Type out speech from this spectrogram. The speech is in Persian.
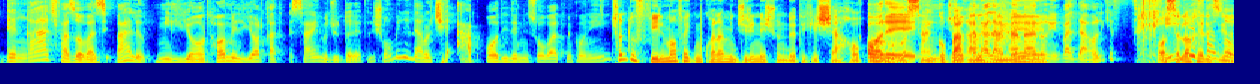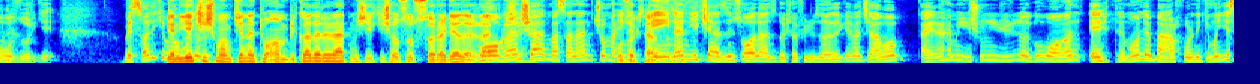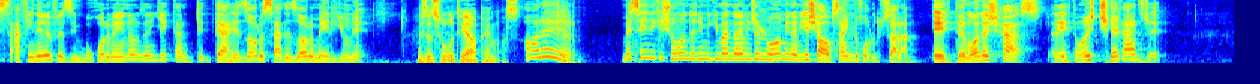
انقدر فضا وسیع بله میلیاردها میلیارد قطعه سنگ وجود داره ولی شما می‌دید در چه ابعادی دارین صحبت می‌کنی چون تو فیلم ها فکر می‌کنم اینجوری نشون داده که شهاب بارون و سنگ و بغل همه. همه این ولی در حالی که خیلی فاصله خیلی فضا زیاده. بزرگه. مثالی که یعنی یکیش ممکنه تو آمریکا داره رد میشه یکیش از استرالیا داره رد واقعا میشه. شاید مثلا چون من عینا. یکی از این سوال از دکتر فیروز نادری و جواب دقیقا همین ایشون اینجوری داد گفت واقعا احتمال برخوردی که ما یه سفینه بفرستیم بخوره به اینا مثلا یک ده هزار و صد هزار و میلیونه. مثل سقوط هواپیماست. آره. آره. مثل اینه که شما داری میگی من دارم اینجا راه میرم یه شهاب سنگ بخوره تو سرم. احتمالش هست. ولی احتمالش چقدره؟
